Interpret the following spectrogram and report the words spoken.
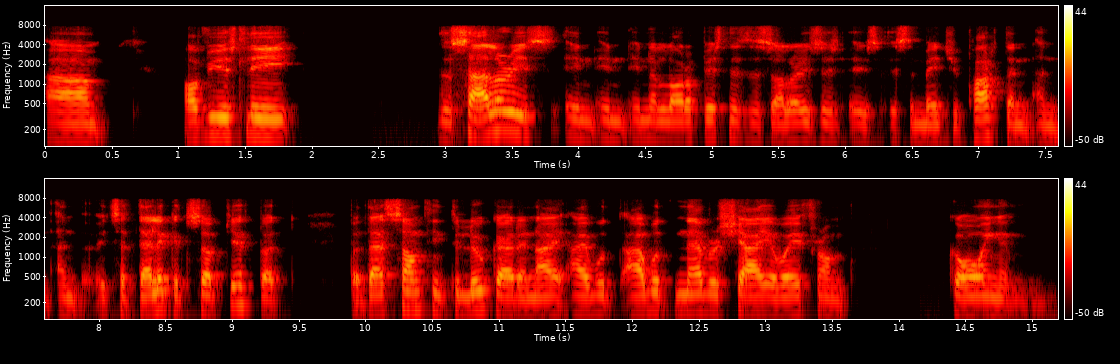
Um, obviously, the salaries in, in, in a lot of businesses, salaries is, is, is a major part, and, and, and it's a delicate subject, but but that's something to look at, and I, I would I would never shy away from going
